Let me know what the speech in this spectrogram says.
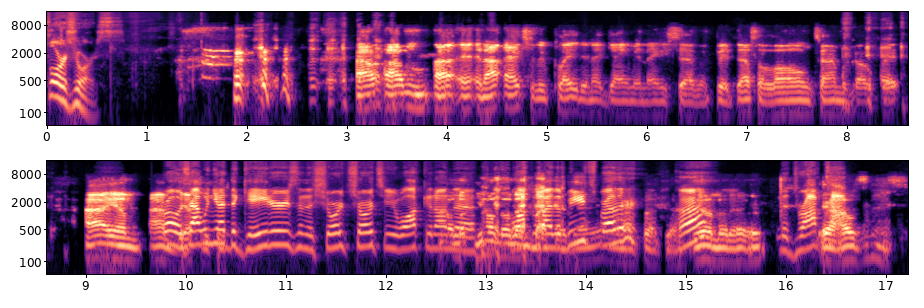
Floor is yours. I, I, and I actually played in that game in '97, but that's a long time ago. But I am, I'm Bro, is that when you had the Gators and the short shorts and you're walking on You don't know- the know walking by the beach. Brother? don't know about that. Huh? You don't know that. the drop Yeah, I top? was.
